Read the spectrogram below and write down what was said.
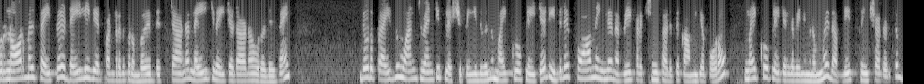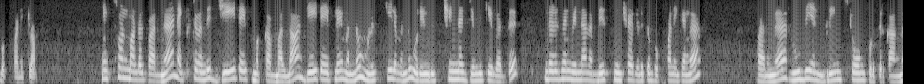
ஒரு நார்மல் சைஸில் டெய்லி வியர் பண்ணுறதுக்கு ரொம்பவே பெஸ்ட்டான லைட் வெயிட்டடான ஒரு டிசைன் இதோட ப்ரைஸும் ஒன் டுவெண்ட்டி ப்ளஸ் ஷிப்பிங் இது வந்து மைக்ரோ பிளேட்டட் இதில் ஃபார்மிங்கில் நிறைய கலெக்ஷன்ஸ் அடுத்து காமிக்க போகிறோம் மைக்ரோ பிளேட்டடில் வேணுங்கிறவங்க இதை அப்படியே ஸ்க்ரீன்ஷாட் எடுத்து புக் பண்ணிக்கலாம். நெக்ஸ்ட் ஒன் மாடல் பாருங்க. நெக்ஸ்ட் வந்து ஜே டைப் கம்மல் தான். ஜே டைப்லேயே வந்து உங்களுக்கு கீழே வந்து ஒரே ஒரு சின்ன ஜிமிக்கே வருது. இந்த டிசைன் வேணால் அப்படியே ஸ்க்ரீன்ஷாட் எடுத்து புக் பண்ணிக்கோங்க. பாருங்க. ரூபி அண்ட் க்ரீன் ஸ்டோன் கொடுத்துருக்காங்க.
